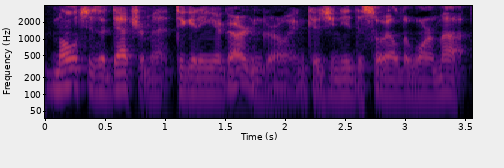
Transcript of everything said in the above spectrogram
mulch is a detriment to getting your garden growing because you need the soil to warm up.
